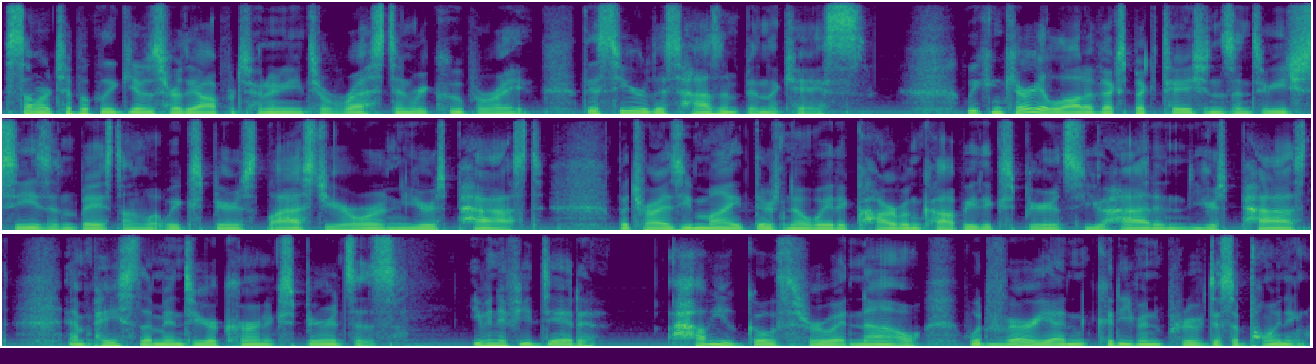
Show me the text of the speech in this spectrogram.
summer typically gives her the opportunity to rest and recuperate. This year, this hasn't been the case. We can carry a lot of expectations into each season based on what we experienced last year or in years past. But try as you might, there's no way to carbon copy the experience you had in years past and paste them into your current experiences. Even if you did, how you go through it now would vary and could even prove disappointing.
